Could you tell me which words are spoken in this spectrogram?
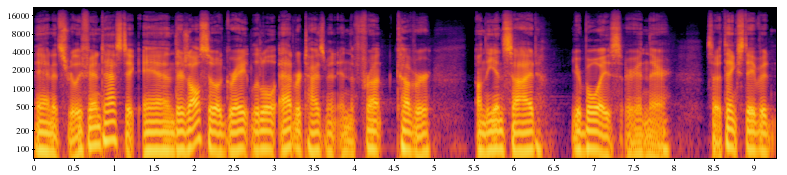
And it's really fantastic. And there's also a great little advertisement in the front cover. On the inside, your boys are in there. So thanks, David,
